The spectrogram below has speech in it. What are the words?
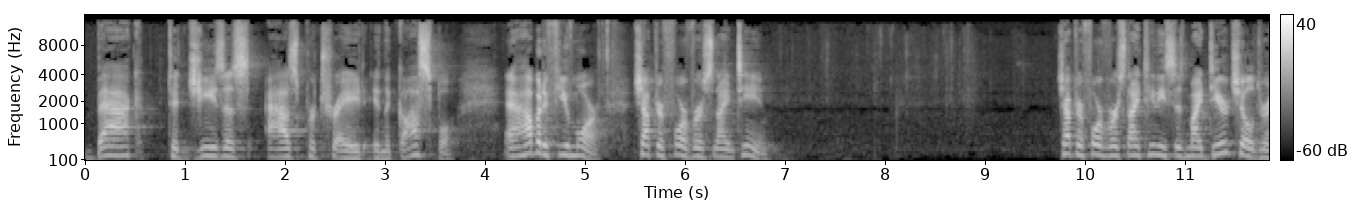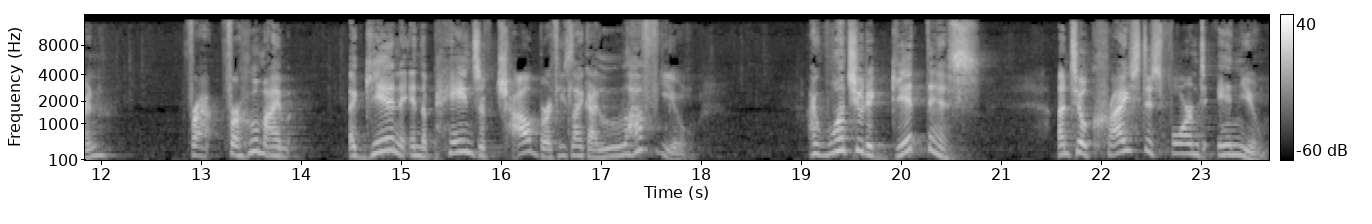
back to Jesus as portrayed in the gospel. And how about a few more? Chapter 4, verse 19. Chapter 4, verse 19, he says, My dear children, for, for whom I'm again in the pains of childbirth, he's like, I love you. I want you to get this until Christ is formed in you.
